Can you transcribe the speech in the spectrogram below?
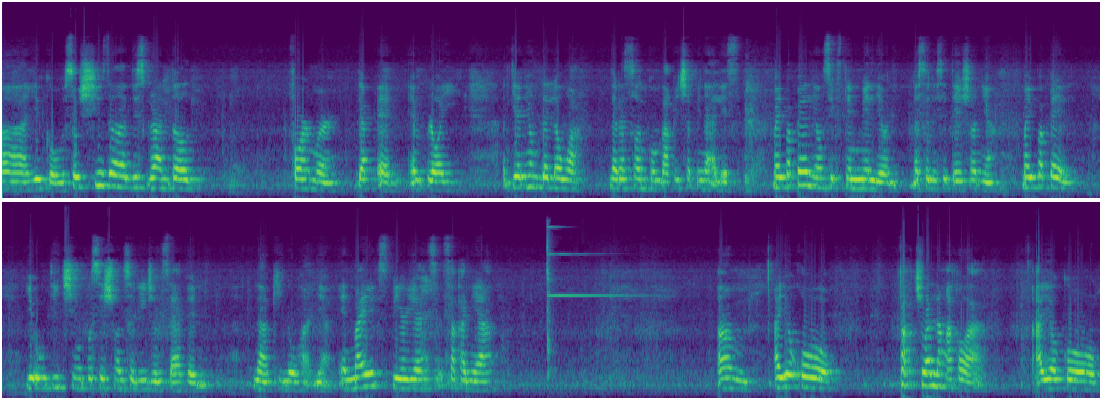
Uh, you go. So she's a disgruntled former DepEd employee. At yan yung dalawa na rason kung bakit siya pinaalis. May papel yung 16 million na solicitation niya. May papel yung teaching position sa Region 7 na kinuha niya. And my experience sa kanya, um, ayoko, factual lang ako ah, ayoko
